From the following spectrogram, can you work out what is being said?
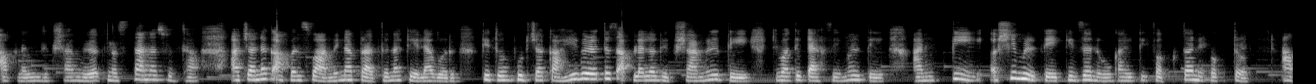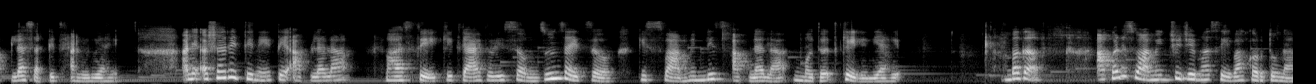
आपल्याला रिक्षा मिळत नसताना सुद्धा अचानक आपण स्वामींना प्रार्थना केल्यावर तिथून पुढच्या काही वेळेतच आपल्याला रिक्षा मिळते किंवा ती टॅक्सी मिळते. आणि ती अशी मिळते की जणू काही ती फक्त आणि फक्त आपल्यासाठीच आलेली आहे. आणि अशा रीतीने ते आपल्याला भासते की त्यावेळी समजून जायचं की स्वामींनीच आपल्याला मदत केलेली आहे. बघा आपण स्वामींची जेव्हा सेवा करतो ना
